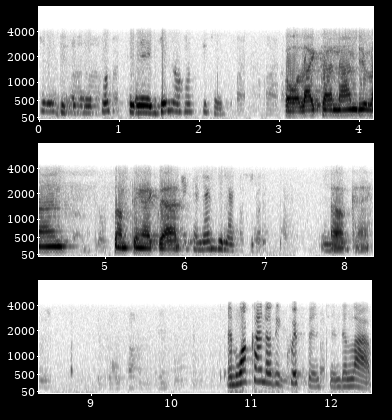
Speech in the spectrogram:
to the, hos- to the general hospital, or like an ambulance, something like that. like an ambulance. Okay. And what kind of equipment in the lab?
